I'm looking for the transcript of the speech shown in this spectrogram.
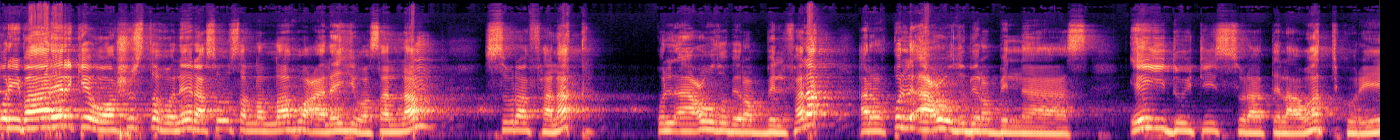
পরিবারের কেউ অসুস্থ হলে, রাসুল সাল্লাহ আলাইহি ওয়াসাল্লাম সুরা ফালাক, কুল আউযু বিরাব্বিল ফালাক আর কুল আউযু বিরাব্বিন নাস এই দুইটি সূরা তেলাওয়াত করে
